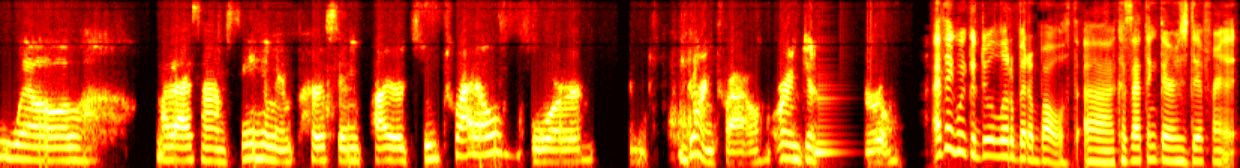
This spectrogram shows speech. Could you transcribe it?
Well, my last time seeing him in person prior to trial or during trial or in general. I think we could do a little bit of both because uh, I think there's different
